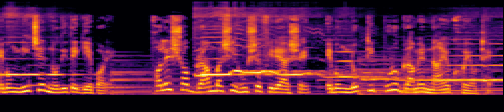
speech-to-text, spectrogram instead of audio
এবং নিচের নদীতে গিয়ে পড়ে। ফলে সব গ্রামবাসী হুঁশে ফিরে আসে এবং লোকটি পুরো গ্রামের নায়ক হয়ে ওঠে।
